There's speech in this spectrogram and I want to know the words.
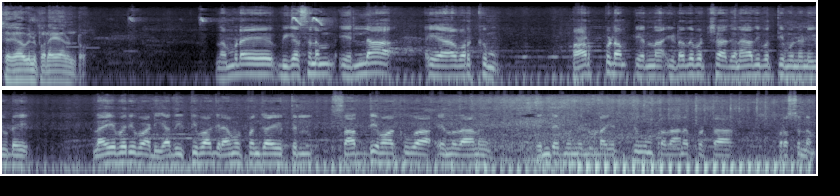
സഖാവിന് പറയാനുണ്ടോ? നമ്മുടെ വികസനം എല്ലാവർക്കും പാർപ്പിടം എന്ന ഇടതുപക്ഷ ജനാധിപത്യ മുന്നണിയുടെ നയപരിപാടി അത് ഇട്ടിവ ഗ്രാമപഞ്ചായത്തിൽ സാധ്യമാക്കുക എന്നതാണ് എന്റെ മുന്നിലുള്ള ഏറ്റവും പ്രധാനപ്പെട്ട പ്രശ്നം.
